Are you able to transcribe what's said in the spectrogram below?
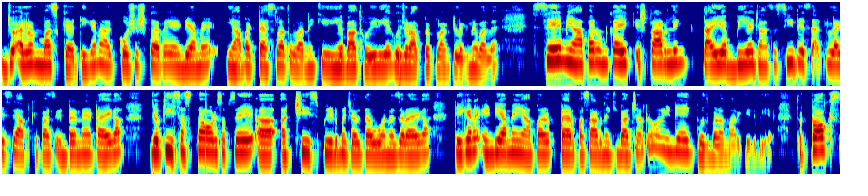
जो एलोन मस्क है, ठीक है ना? कोशिश कर रहे हैं इंडिया में यहाँ पर टेस्ला तो लाने की, ये बात हो ही रही है, गुजरात पे प्लांट लगने वाला है। सेम यहाँ पर उनका एक स्टारलिंक टाई अप भी है, जहाँ से सीधे सैटेलाइट से आपके पास इंटरनेट आएगा, जो कि सस्ता और सबसे अच्छी स्पीड में चलता हुआ नज़र आएगा, ठीक है ना? इंडिया में यहाँ पर पैर पसारने की बात चल रही है और इंडिया एक बहुत बड़ा मार्केट भी है। तो talks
